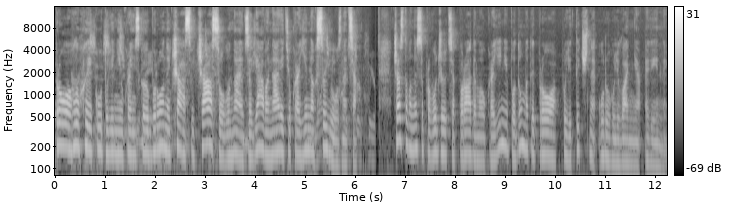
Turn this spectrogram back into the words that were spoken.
Про глухий кут у лінії української оборони час від часу лунають заяви навіть у країнах-союзницях. Часто вони супроводжуються порадами Україні подумати про політичне урегулювання війни.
